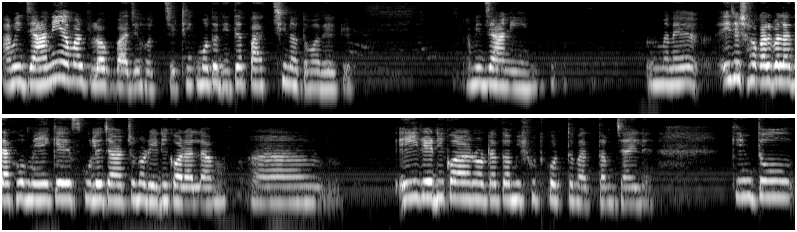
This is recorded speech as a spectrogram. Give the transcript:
আমি জানি আমার ব্লগ বাজে হচ্ছে ঠিক মতো দিতে পারছি না তোমাদেরকে। আমি জানি। মানে এই যে সকালবেলা দেখো মেয়েকে স্কুলে যাওয়ার জন্য রেডি করালাম। এই রেডি করানোটা তো আমি শ্যুট করতে পারতাম চাইলে। কিন্তু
